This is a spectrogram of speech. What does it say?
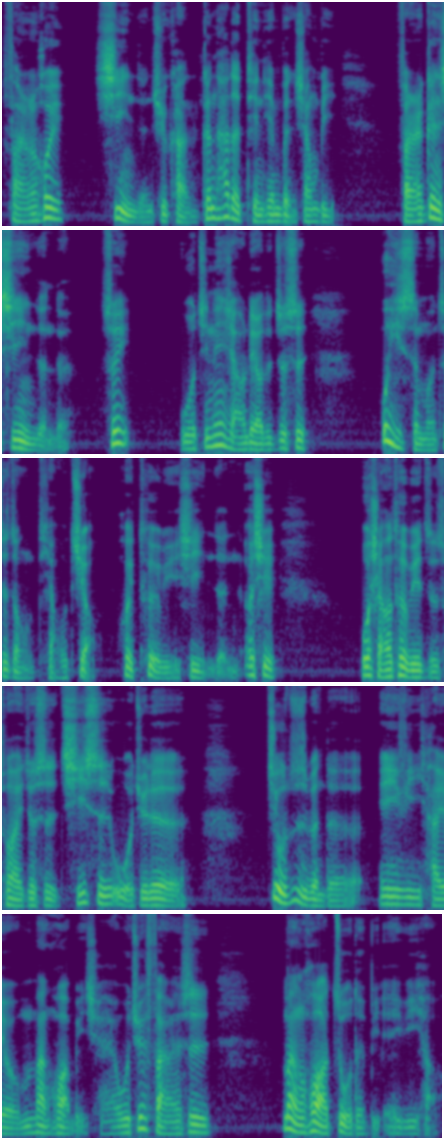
反而会吸引人去看，跟他的甜甜本相比，反而更吸引人的。所以我今天想要聊的就是，为什么这种调教会特别吸引人，而且。我想要特别指出来，就是其实我觉得，就日本的 A V 还有漫画比起来，我觉得反而是漫画做的比 A V 好。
